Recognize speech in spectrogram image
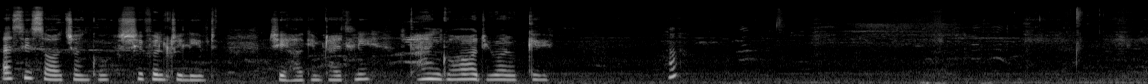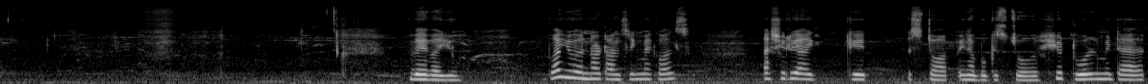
As she saw Jungkook, she felt relieved. She hugged him tightly. Thank God you are okay. Where were you? Why you are not answering my calls? Actually, I get stopped in a bookstore. You told me that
